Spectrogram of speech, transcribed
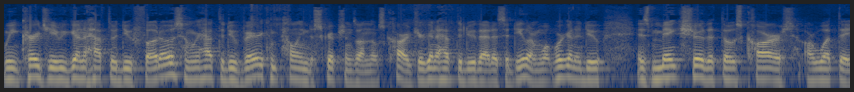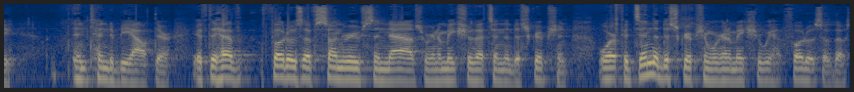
We encourage you, you're going to have to do photos and we have to do very compelling descriptions on those cars. You're going to have to do that as a dealer. And what we're going to do is make sure that those cars are what they intend to be out there. If they have photos of sunroofs and navs, we're going to make sure that's in the description. Or if it's in the description, we're going to make sure we have photos of those.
